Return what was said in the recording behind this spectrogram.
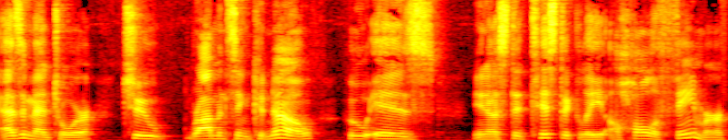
as a mentor, to Robinson Cano, who is, you know, statistically a Hall of Famer,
